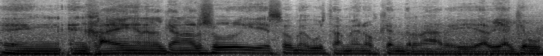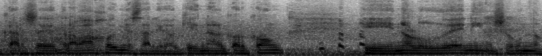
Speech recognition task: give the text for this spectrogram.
en, en Jaén, en el Canal Sur, y eso me gusta menos que entrenar. Y había que buscarse trabajo y me salió aquí en Alcorcón y no lo dudé ni un segundo.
